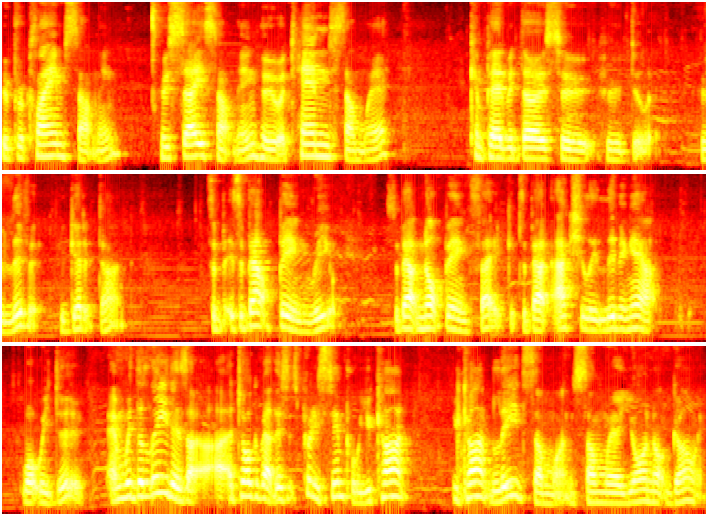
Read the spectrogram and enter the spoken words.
who proclaim something, who say something, who attend somewhere, compared with those who, who do it, who live it, who get it done. It's, a, it's about being real. It's about not being fake. It's about actually living out what we do. And with the leaders, I, I talk about this. It's pretty simple. You can't you can't lead someone somewhere you're not going.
